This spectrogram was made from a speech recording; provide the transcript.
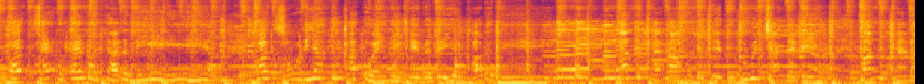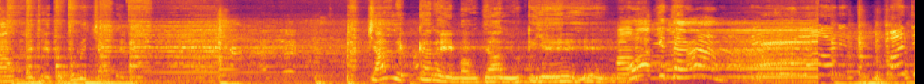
ਉਹ ਸਿਰ ਤੇ ਨਾ ਚੜਨੀ ਉਹ ਸੋਹਣੀਆਂ ਤੁਕਾਂ ਤੋਂ ਹੀ ਨਿਕਟ ਗਈ ਆ ਫੜਦੀ ਮਨ ਕਹਿਣਾ ਹੁੰਦੇ ਤੇ ਤੂੰ ਵੀ ਛੱਡ ਦੇ ਮਨ ਕਹਿਣਾ ਹੁੰਦੇ ਤੇ ਤੂੰ ਵੀ ਛੱਡ ਦੇ ਚੱਲ ਕਰੇ ਮੌਜਾਂ ਲੁੱਟੀਏ ਉਹ ਕਿਦਾਂ ਪੰਜ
